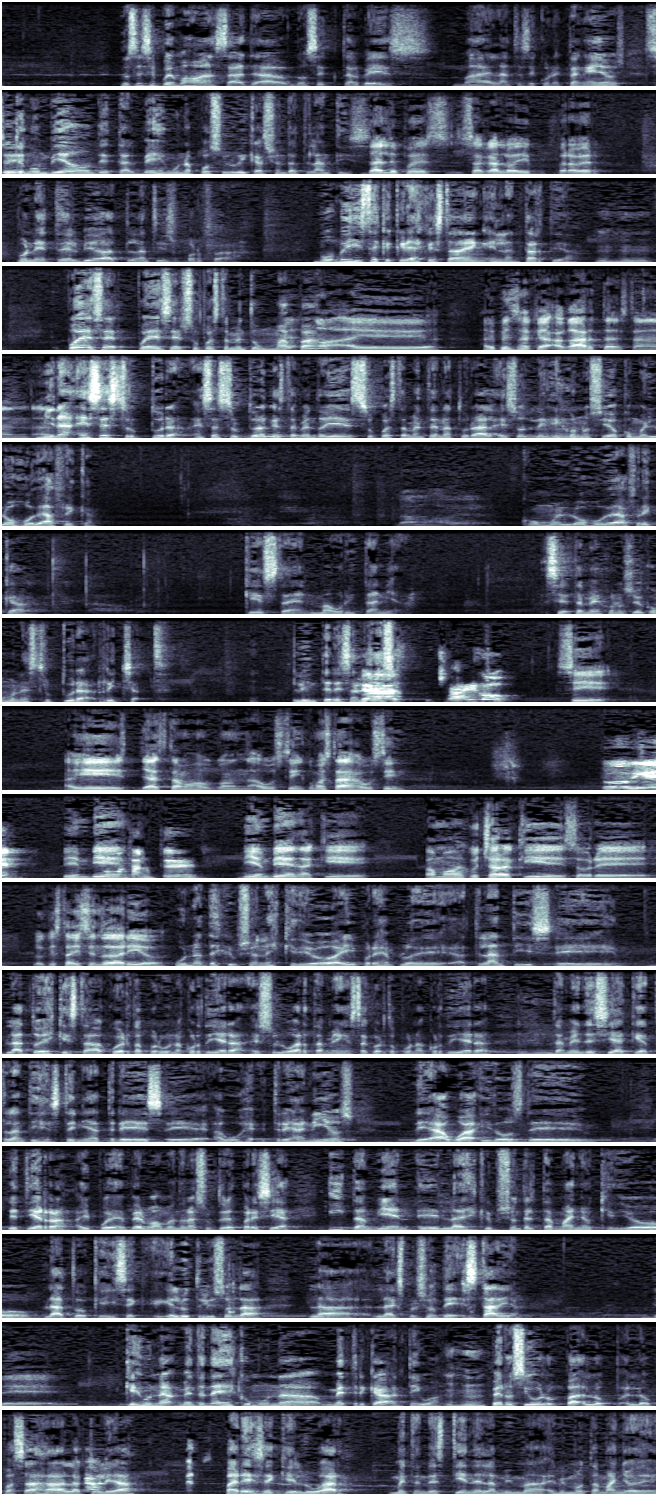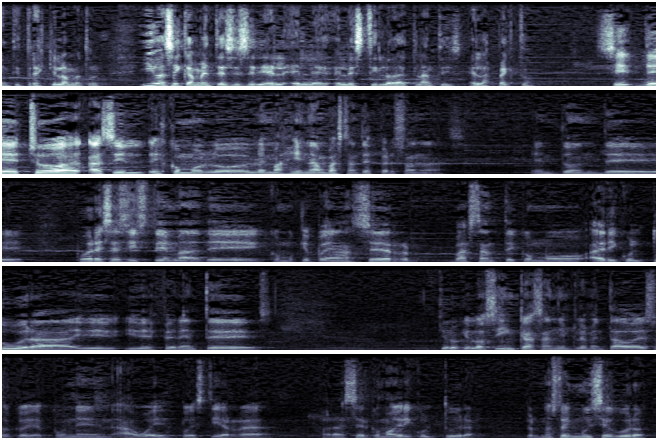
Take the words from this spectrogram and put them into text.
No sé si podemos avanzar ya, no sé, tal vez más adelante se conectan ellos. Sí. Yo tengo un video donde tal vez en una posible ubicación de Atlantis. Dale pues, sacarlo ahí para ver. Ponete el video de Atlantis, porfa. Vos dijiste que creías que estaba en, en la Antártida. Puede ser, puede ser. Supuestamente un mapa. No, ahí, ahí pensaba que Agartha está en... Mira esa estructura, esa estructura que estás viendo ahí es supuestamente natural. Eso le es conocido como el ojo de África. Vamos a ver. Como el ojo de África que está en Mauritania. Se, también es conocido como la estructura Richard. Lo interesante Hola, es... ¿escucha algo? Sí, ahí ya estamos con Agustín. ¿Cómo estás, Agustín? ¿Todo bien? Bien, bien. ¿Cómo están ustedes? Bien, bien, aquí. Vamos a escuchar aquí sobre lo que está diciendo Darío. Unas descripciones que dio ahí, por ejemplo, de Atlantis, eh, Plato, es que estaba cubierta por una cordillera. Ese lugar también está cubierto por una cordillera. También decía que Atlantis tenía tres, eh, aguje- tres anillos de agua y dos de, de tierra. Ahí pueden ver más o menos la estructura es parecida. Y también eh, la descripción del tamaño que dio Plato, que dice que él utilizó la, la, la expresión de estadia. De... Que es una, ¿me entiendes? Es como una métrica antigua. Ujú. Pero si vos lo, pa- lo, lo pasás a la actualidad, parece que el lugar, ¿me entendés? Tiene la misma, el mismo tamaño de 23 kilómetros. Y básicamente ese sería el, el- el estilo de Atlantis, el aspecto. Sí, de hecho, así es como lo, lo imaginan bastantes personas. En donde, por ese sistema de como que puedan ser bastante como agricultura y, y diferentes. Creo que los incas han implementado eso, que ponen agua y después tierra para hacer como agricultura. Pero no estoy muy seguro.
